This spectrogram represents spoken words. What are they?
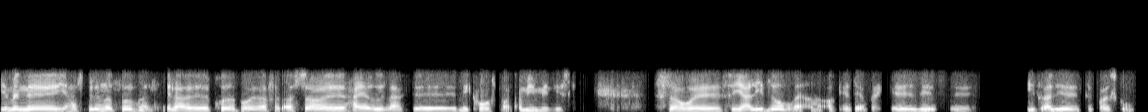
Jamen, øh, jeg har spillet noget fodbold, eller øh, prøvet på i hvert fald, og så øh, har jeg ødelagt øh, mit korsbånd og min menisk. Så, øh, så jeg er lige blevet opereret, og kan derfor ikke øh, læse øh, idræt i, til folkeskolen.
